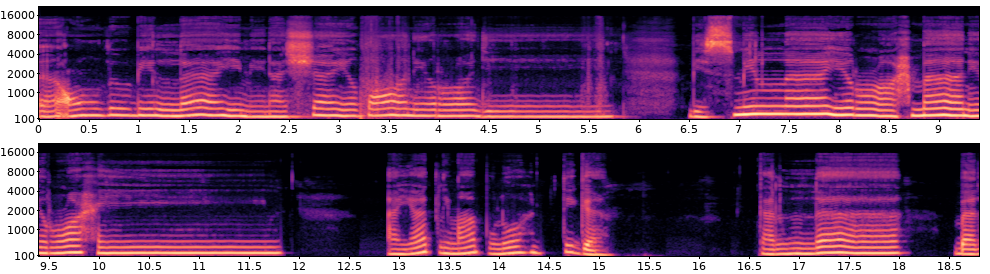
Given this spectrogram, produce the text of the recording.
أعوذ بالله من الشيطان الرجيم. بسم الله الرحمن الرحيم. Ayat 53 كلا بل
